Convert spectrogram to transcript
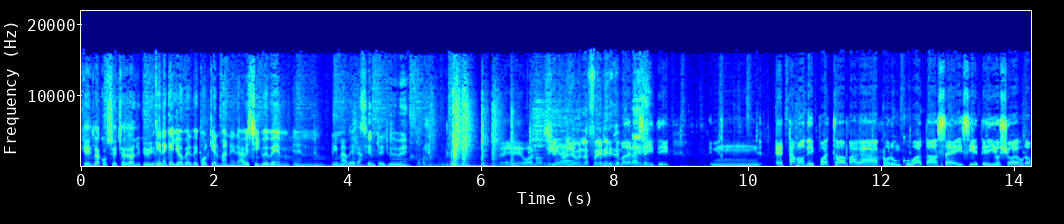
que es la cosecha del año que viene. Tiene que llover de cualquier manera. A ver si llueve en, en primavera. Siempre llueve. Eh, buenos días. Siempre llueve en la Con feria. el tema del Eh. aceite. Mm, estamos dispuestos a pagar por un cubata 6, 7 y 8 euros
